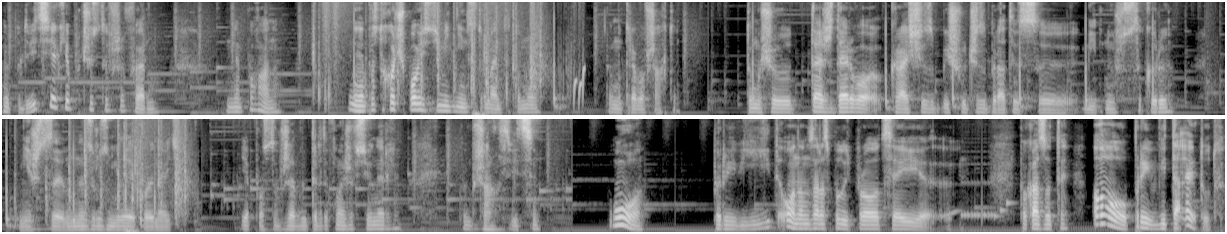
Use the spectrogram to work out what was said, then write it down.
Ви подивіться, як я почистив ферму. Непогано. Я просто хочу повністю мідні інструменти, тому, тому треба в шахту. Тому що теж дерево краще і швидше збирати з е, мідною сокири, ніж з незрозуміло якою навіть. Я просто вже витратив майже всю енергію. Побіжали звідси. О! Привіт! О, нам зараз будуть про цей. е, показувати. О, привіт, вітаю тут.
